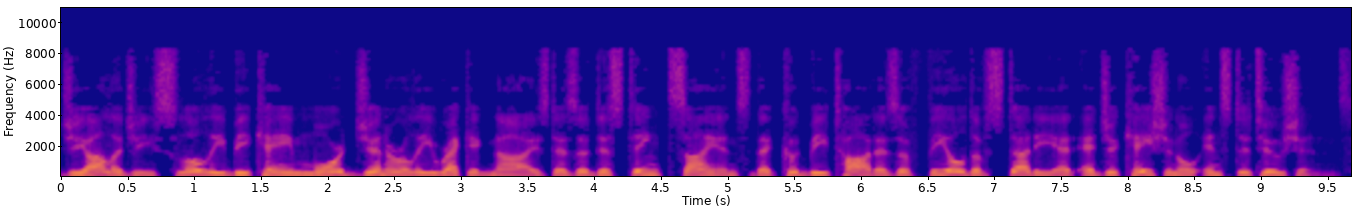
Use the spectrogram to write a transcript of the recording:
geology slowly became more generally recognized as a distinct science that could be taught as a field of study at educational institutions.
